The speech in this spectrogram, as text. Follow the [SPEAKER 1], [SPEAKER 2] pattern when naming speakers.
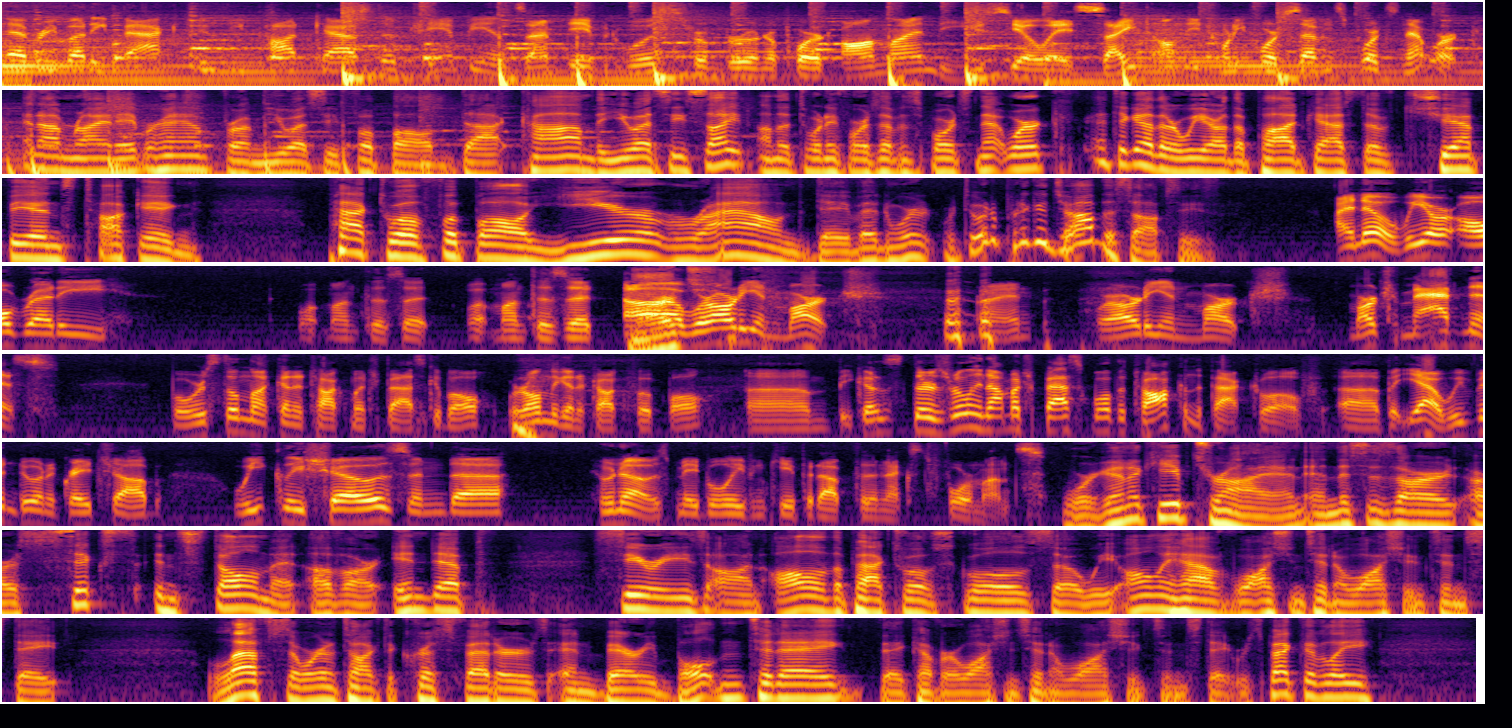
[SPEAKER 1] Welcome, everybody, back to the podcast of champions. I'm David Woods from Bruin Report Online, the UCLA site on the 24 7 Sports Network.
[SPEAKER 2] And I'm Ryan Abraham from USCFootball.com, the USC site on the 24 7 Sports Network. And together we are the podcast of champions talking Pac 12 football year round, David. We're, we're doing a pretty good job this offseason.
[SPEAKER 1] I know. We are already. What month is it? What month is it? Uh, we're already in March, Ryan. we're already in March. March Madness. But we're still not going to talk much basketball. We're only going to talk football um, because there's really not much basketball to talk in the Pac 12. Uh, but yeah, we've been doing a great job. Weekly shows, and uh, who knows? Maybe we'll even keep it up for the next four months.
[SPEAKER 2] We're going to keep trying. And this is our, our sixth installment of our in depth series on all of the Pac 12 schools. So we only have Washington and Washington State left. So we're going to talk to Chris Fetters and Barry Bolton today. They cover Washington and Washington State, respectively.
